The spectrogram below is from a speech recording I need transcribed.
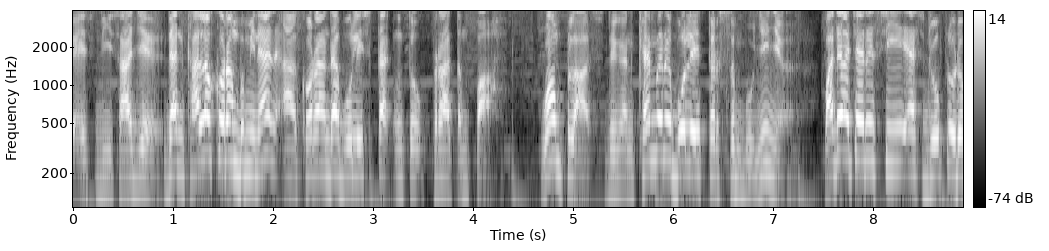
USD saja. Dan kalau korang berminat, ah, korang dah boleh start untuk pratempah. OnePlus dengan kamera boleh tersembunyinya. Pada acara CES 2020,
